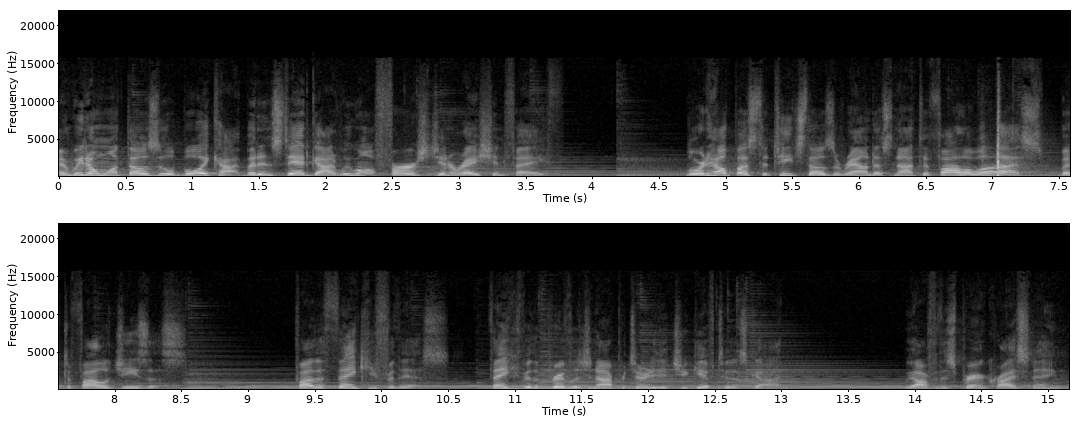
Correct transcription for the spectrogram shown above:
And we don't want those who will boycott, but instead, God, we want first generation faith. Lord, help us to teach those around us not to follow us, but to follow Jesus. Father, thank you for this. Thank you for the privilege and opportunity that you give to us, God. We offer this prayer in Christ's name.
